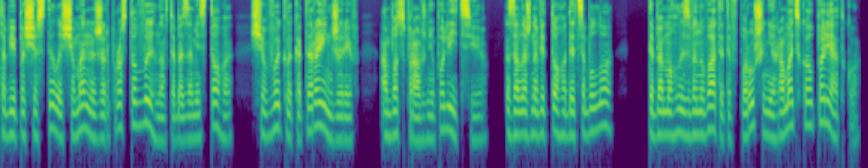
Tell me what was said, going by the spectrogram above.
Тобі пощастило, що менеджер просто вигнав тебе замість того, щоб викликати рейнджерів або справжню поліцію. Залежно від того, де це було, тебе могли звинуватити в порушенні громадського порядку,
